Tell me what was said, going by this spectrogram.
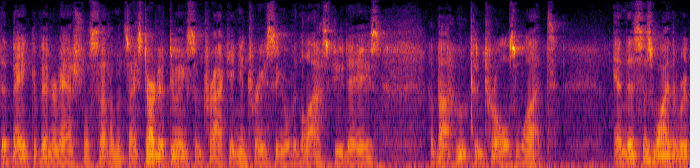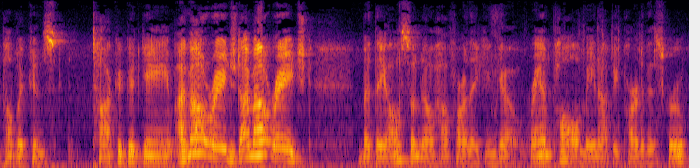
the Bank of International Settlements. I started doing some tracking and tracing over the last few days about who controls what. And this is why the Republicans talk a good game. I'm outraged, I'm outraged. But they also know how far they can go. Rand Paul may not be part of this group,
